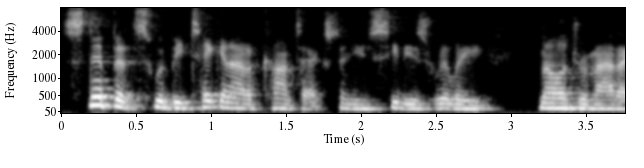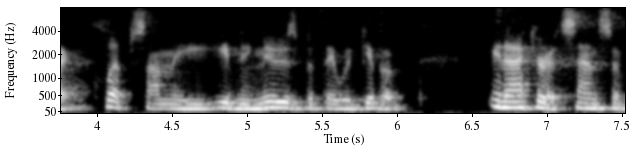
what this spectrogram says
snippets would be taken out of context, and you'd see these really melodramatic clips on the evening news, but they would give a inaccurate sense of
